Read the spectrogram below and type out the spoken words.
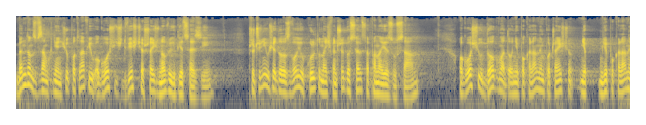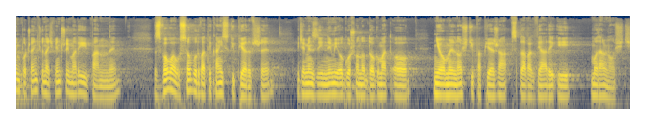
będąc w zamknięciu, potrafił ogłosić 206 nowych diecezji, przyczynił się do rozwoju kultu Najświętszego Serca Pana Jezusa, ogłosił dogmat o niepokalanym poczęciu, nie, niepokalanym poczęciu Najświętszej Maryi Panny, zwołał Sobór Watykański I, gdzie między innymi ogłoszono dogmat o nieomylności papieża w sprawach wiary i moralności.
